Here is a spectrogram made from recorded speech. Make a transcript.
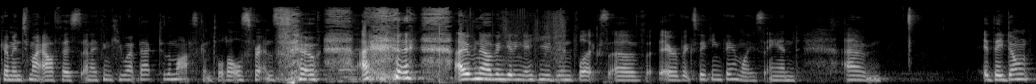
come into my office, and I think he went back to the mosque and told all his friends. So I, have now been getting a huge influx of Arabic-speaking families, and um, they don't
